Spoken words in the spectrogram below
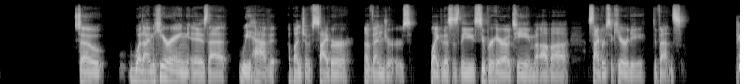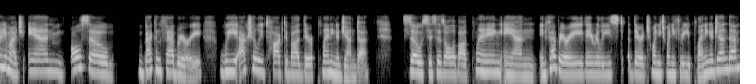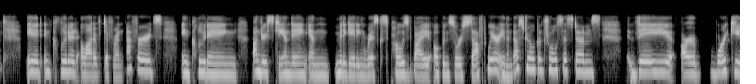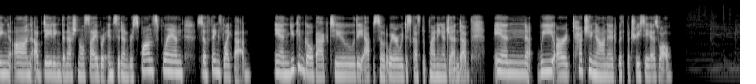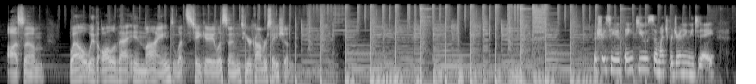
So, what I'm hearing is that we have a bunch of cyber avengers. Like, this is the superhero team of a cybersecurity defense. Pretty much. And also, back in February, we actually talked about their planning agenda. So, CISA is all about planning. And in February, they released their 2023 planning agenda. It included a lot of different efforts, including understanding and mitigating risks posed by open source software in industrial control systems. They are working on updating the National Cyber Incident Response Plan. So things like that. And you can go back to the episode where we discussed the planning agenda. And we are touching on it with Patricia as well. Awesome. Well, with all of that in mind, let's take a listen to your conversation. Patricia, thank you so much for joining me today.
